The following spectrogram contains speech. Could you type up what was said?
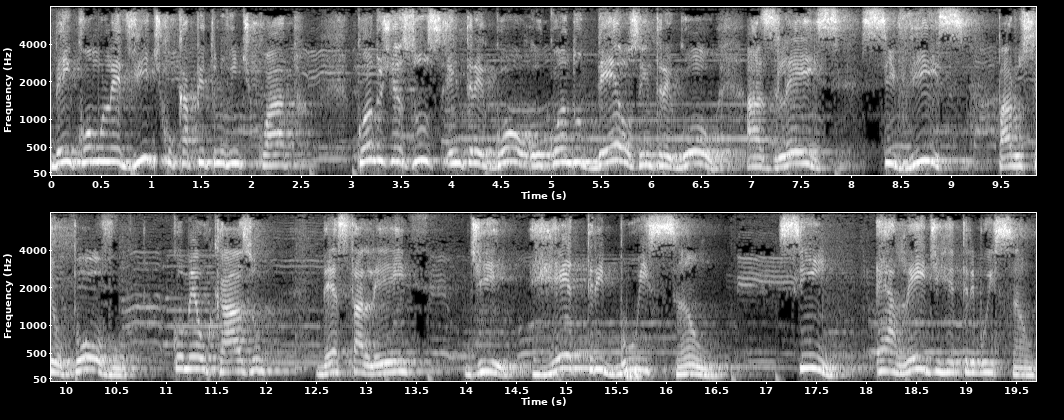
bem como Levítico, capítulo 24. Quando Jesus entregou, ou quando Deus entregou as leis civis para o seu povo, como é o caso desta lei de retribuição. Sim, é a lei de retribuição.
